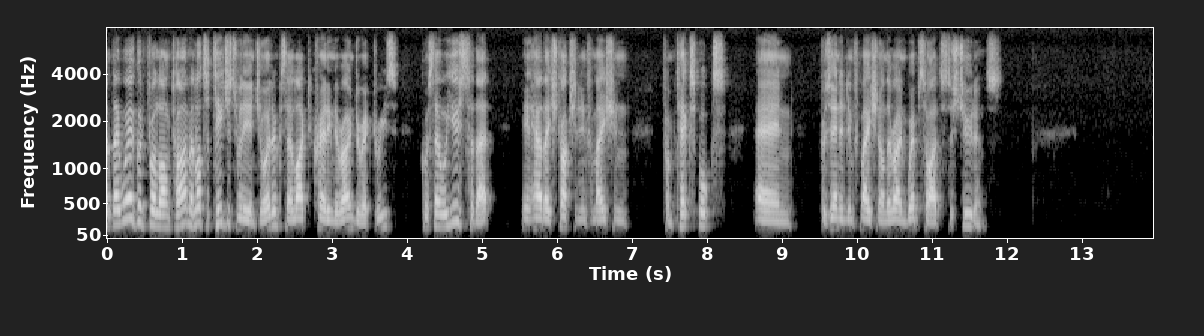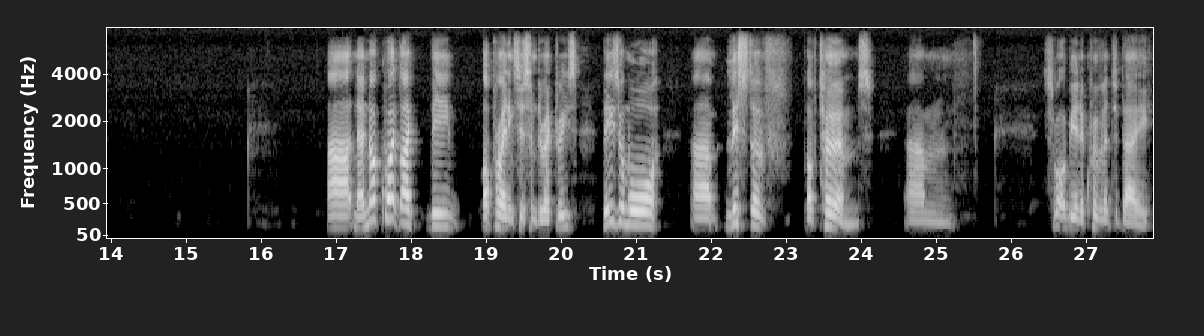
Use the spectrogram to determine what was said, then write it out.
But they were good for a long time, and lots of teachers really enjoyed them because they liked creating their own directories. Of course, they were used to that in how they structured information from textbooks and presented information on their own websites to students. Uh, now, not quite like the operating system directories. These were more um, list of, of terms. Um, so what would be an equivalent today?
